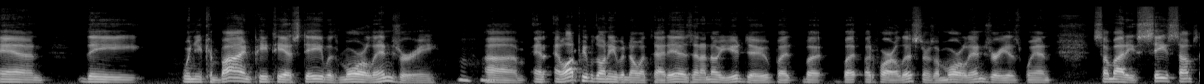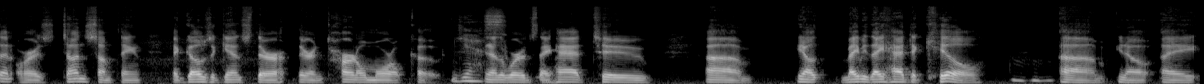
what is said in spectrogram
And the when you combine PTSD with moral injury, mm-hmm. um, and, and, a lot of people don't even know what that is, and I know you do, but but but but for our listeners, a moral injury is when somebody sees something or has done something that goes against their their internal moral code. Yes. In other words, they had to, um, you know, maybe they had to kill, mm-hmm. um, you know, a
